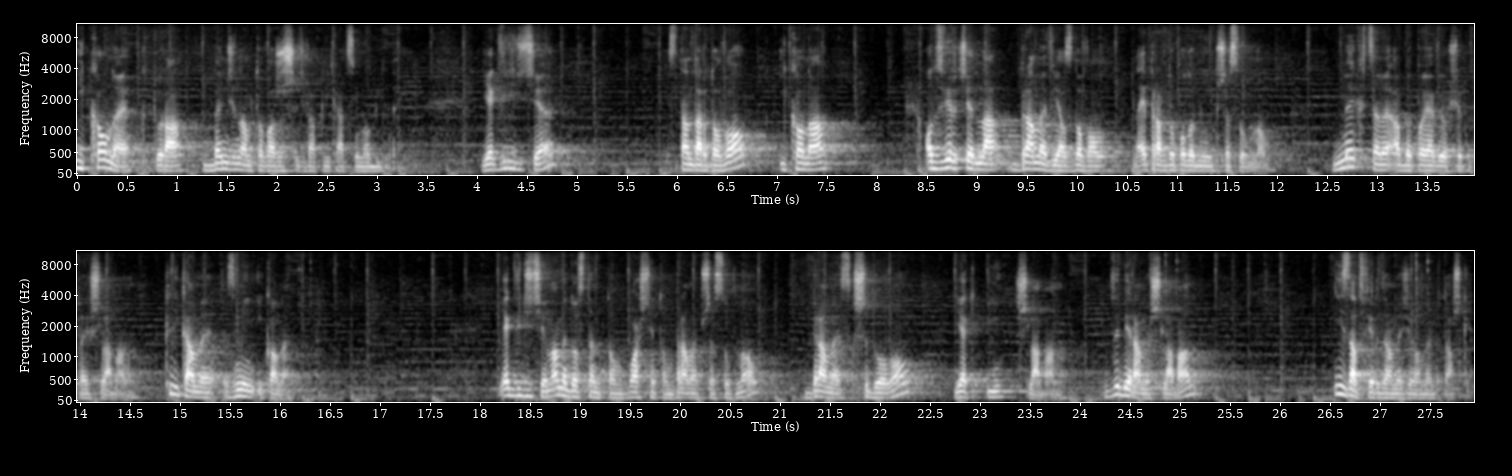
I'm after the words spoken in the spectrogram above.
ikonę, która będzie nam towarzyszyć w aplikacji mobilnej. Jak widzicie, standardowo ikona odzwierciedla bramę wjazdową, najprawdopodobniej przesuwną. My chcemy, aby pojawił się tutaj szlaban. Klikamy Zmień ikonę. Jak widzicie, mamy dostępną właśnie tą bramę przesuwną, bramę skrzydłową, jak i szlaban. Wybieramy szlaban i zatwierdzamy zielonym ptaszkiem.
